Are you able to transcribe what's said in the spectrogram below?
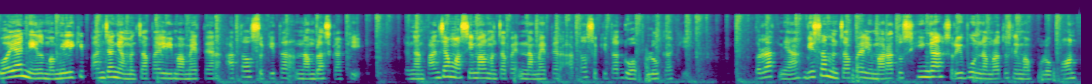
Buaya Nil memiliki panjang yang mencapai 5 meter atau sekitar 16 kaki, dengan panjang maksimal mencapai 6 meter atau sekitar 20 kaki. Beratnya bisa mencapai 500 hingga 1650 pound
